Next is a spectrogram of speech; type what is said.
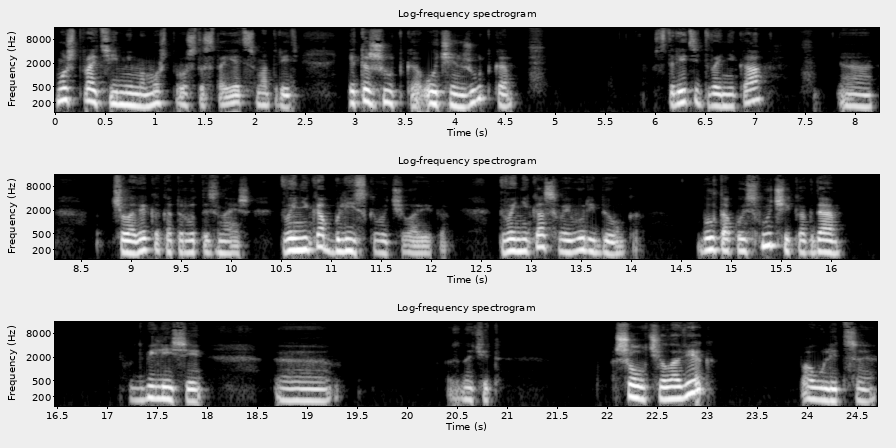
Может пройти мимо, может просто стоять, смотреть. Это жутко, очень жутко встретить двойника, э, человека, которого ты знаешь. двойника близкого человека, двойника своего ребенка. Был такой случай, когда в Тбилиси, э, значит, шел человек по улице,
